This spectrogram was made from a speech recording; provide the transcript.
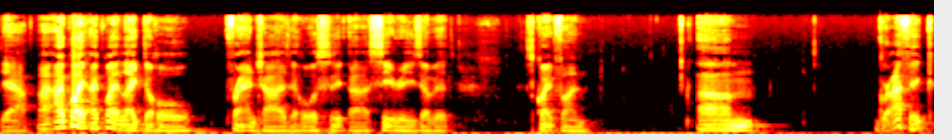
yeah, I, I quite I quite like the whole franchise, the whole uh, series of it. It's quite fun. Um, graphic,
